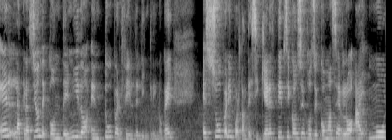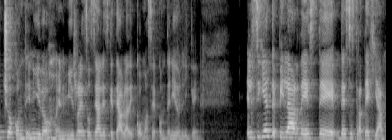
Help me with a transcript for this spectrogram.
en la creación de contenido en tu perfil de LinkedIn, ¿ok? Es súper importante. Si quieres tips y consejos de cómo hacerlo, hay mucho contenido en mis redes sociales que te habla de cómo hacer contenido en LinkedIn. El siguiente pilar de, este, de esta estrategia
